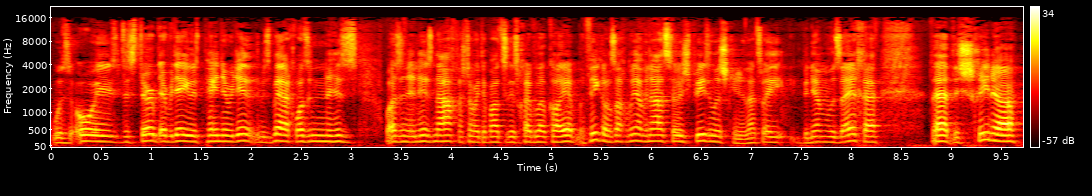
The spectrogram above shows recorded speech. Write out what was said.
was always disturbed every day. He was pained every day that the mizbeach wasn't in his wasn't in his nachash. That's why Binyamin was zeicha that the Shechina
